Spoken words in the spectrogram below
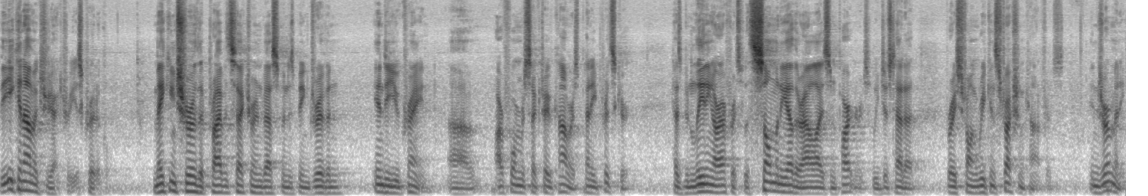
The economic trajectory is critical, making sure that private sector investment is being driven into Ukraine. Uh, our former Secretary of Commerce, Penny Pritzker, has been leading our efforts with so many other allies and partners. We just had a very strong reconstruction conference in Germany.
